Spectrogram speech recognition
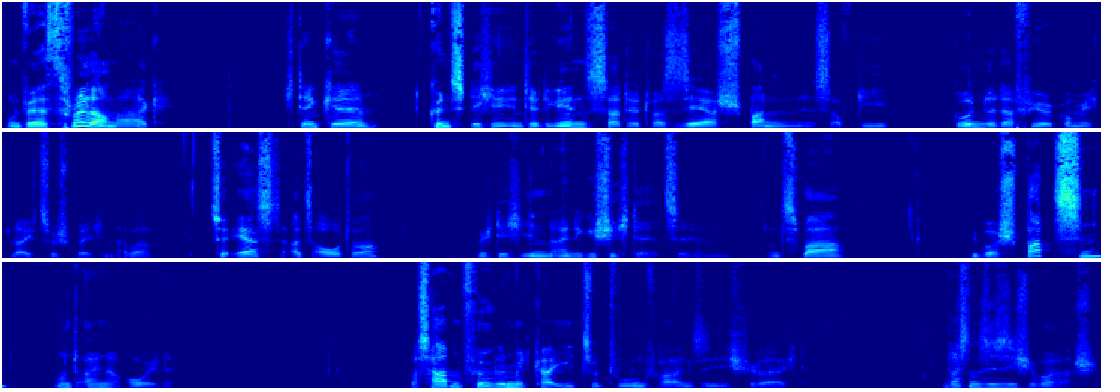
Und wer Thriller mag, ich denke, künstliche Intelligenz hat etwas sehr Spannendes. Auf die Gründe dafür komme ich gleich zu sprechen. Aber zuerst als Autor möchte ich Ihnen eine Geschichte erzählen. Und zwar über Spatzen und eine Eule. Was haben Vögel mit KI zu tun, fragen Sie sich vielleicht. Lassen Sie sich überraschen.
